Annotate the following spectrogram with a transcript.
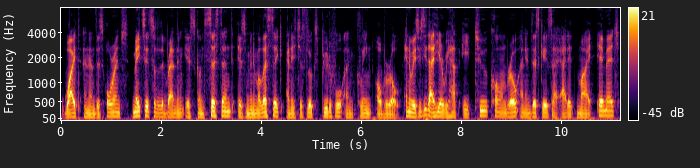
white, and then this orange makes it so that the branding is consistent, is minimalistic, and it just looks beautiful and clean overall. Anyways, you see that here we have a two column row. And in this case, I added my image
